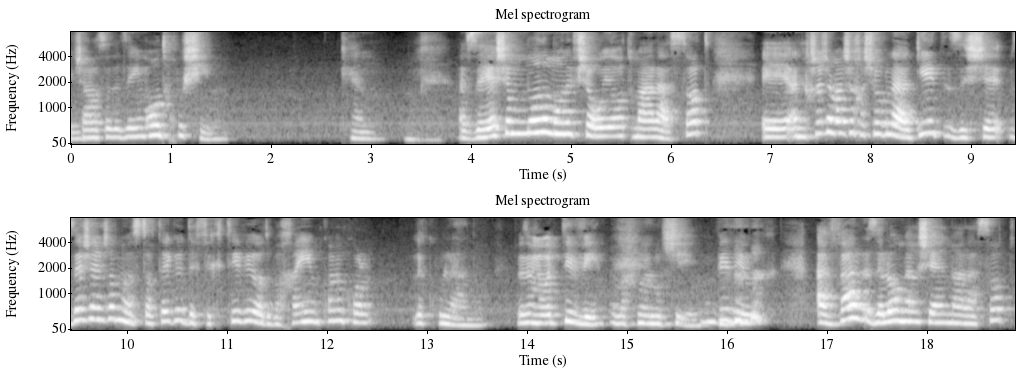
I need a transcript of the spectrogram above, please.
אפשר לעשות את זה עם עוד חושים. כן. אז יש המון המון אפשרויות מה לעשות. אה, אני חושבת שמה שחשוב להגיד זה שזה שיש לנו אסטרטגיות אפקטיביות בחיים, קודם כל לכולנו, וזה מאוד טבעי. אנחנו אנושיים. בדיוק. אבל זה לא אומר שאין מה לעשות,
